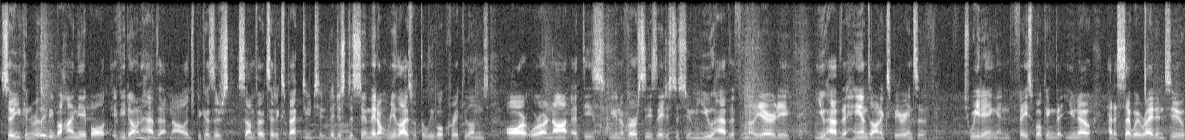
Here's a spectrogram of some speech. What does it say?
So you can really be behind the eight ball if you don't have that knowledge because there's some folks that expect you to. They just assume, they don't realize what the legal curriculums are or are not at these universities. They just assume you have the familiarity, you have the hands-on experience of tweeting and Facebooking that you know how to segue right into,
